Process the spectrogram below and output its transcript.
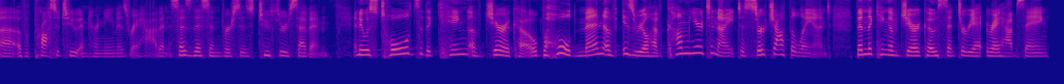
uh, of a prostitute, and her name is Rahab. And it says this in verses 2 through 7. And it was told to the king of Jericho, Behold, men of Israel have come here tonight to search out the land. Then the king of Jericho sent to Rahab, saying,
